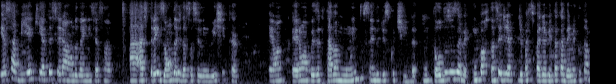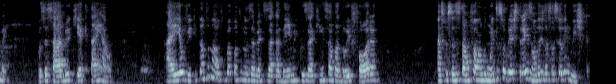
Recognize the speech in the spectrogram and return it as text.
eu sabia que a terceira onda da iniciação, a, as três ondas da sociolinguística, é uma, era uma coisa que estava muito sendo discutida em todos os eventos. Importância de, de participar de evento acadêmico também. Você sabe o que é que está em alta. Aí eu vi que tanto na UFBA quanto nos eventos acadêmicos, aqui em Salvador e fora, as pessoas estavam falando muito sobre as três ondas da sociolinguística.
